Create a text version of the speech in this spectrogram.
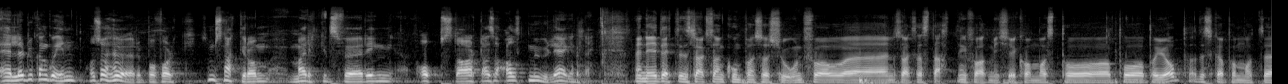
eller du kan gå inn og så høre på folk som snakker om markedsføring, oppstart, altså alt mulig, egentlig. Men er dette en slags sånn kompensasjon for uh, en slags erstatning for at vi ikke kommer oss på, på, på jobb? At det skal på en måte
